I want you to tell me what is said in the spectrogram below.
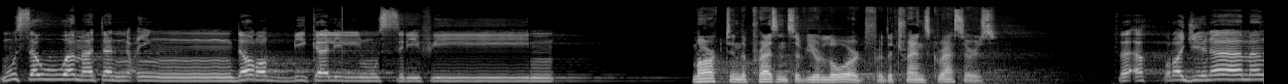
مسومة عند ربك للمسرفين marked in the presence of your Lord for the transgressors. فأخرجنا من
